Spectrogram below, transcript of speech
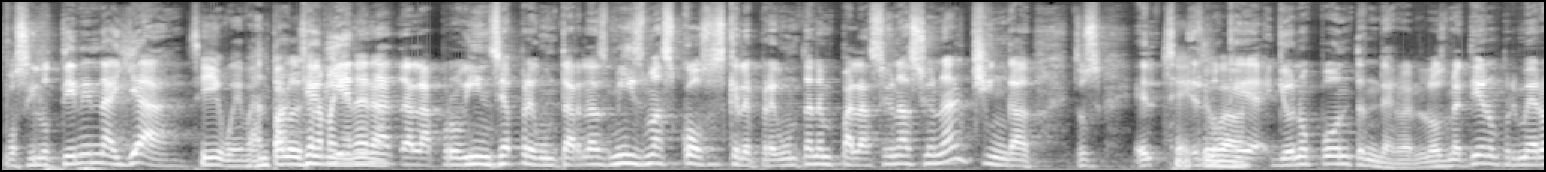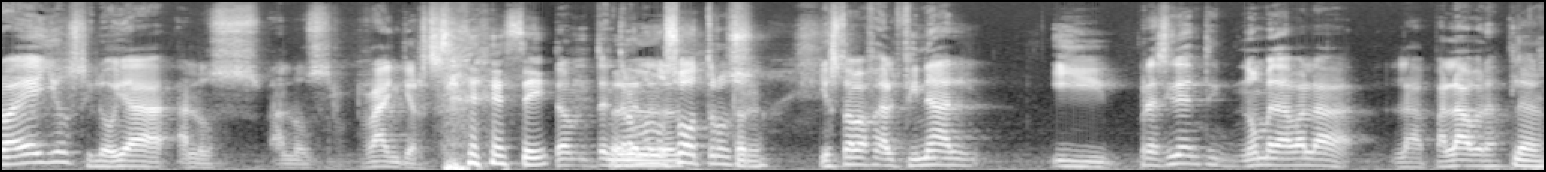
Pues si lo tienen allá, sí, güey, van todos los vienen a, a, la provincia a preguntar las mismas cosas que le preguntan en Palacio Nacional, chingado. Entonces, es lo que yo no puedo entender. Los metieron primero a ellos y luego ya a los, a los Rangers. sí. Entramos nosotros, yo estaba al final y presidente no me daba la, la palabra. Claro.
